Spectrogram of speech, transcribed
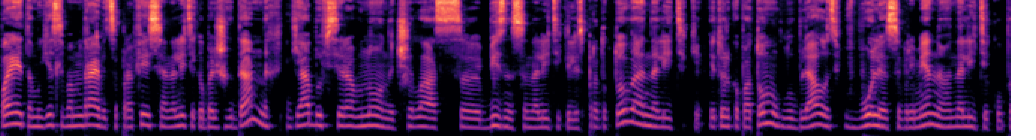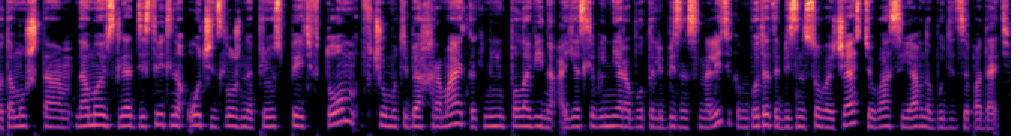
Поэтому, если вам нравится профессия аналитика больших данных, я бы все равно начала с бизнес-аналитики или с продуктовой аналитики и только потом углублялась в более современную аналитику, потому что, на мой взгляд, действительно очень сложно преуспеть в том, в чем у тебя хромает как минимум половина, а если вы не работали бизнес-аналитиком, вот эта бизнесовая часть у вас явно будет западать.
